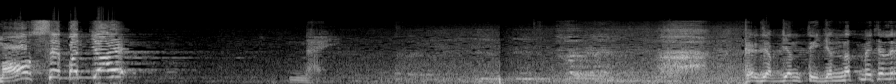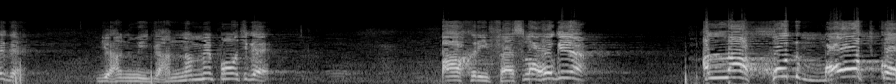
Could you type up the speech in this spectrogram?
موت سے بچ جائے، نہیں۔ پھر جب جنتی جنت میں چلے گئے، جہنمی جہنم میں پہنچ گئے، آخری فیصلہ ہو گیا، اللہ خود موت کو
